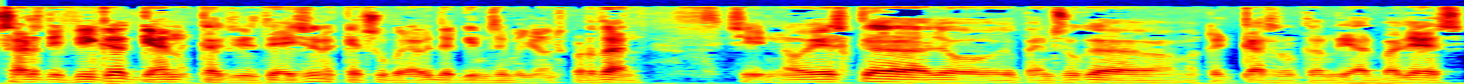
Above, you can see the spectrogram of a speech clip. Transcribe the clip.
certifica que, han, que existeixen aquest superàvit de 15 milions. Per tant, sí, no és que allò, penso que en aquest cas el candidat Vallès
